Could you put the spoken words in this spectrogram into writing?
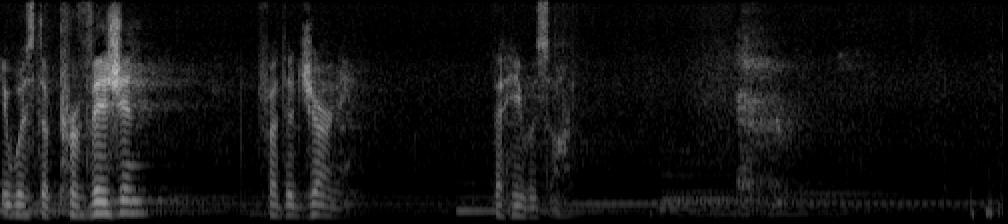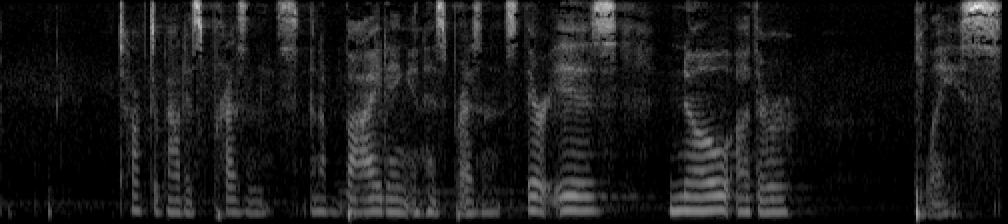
it was the provision for the journey that he was on. Talked about his presence and abiding in his presence. There is no other place.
